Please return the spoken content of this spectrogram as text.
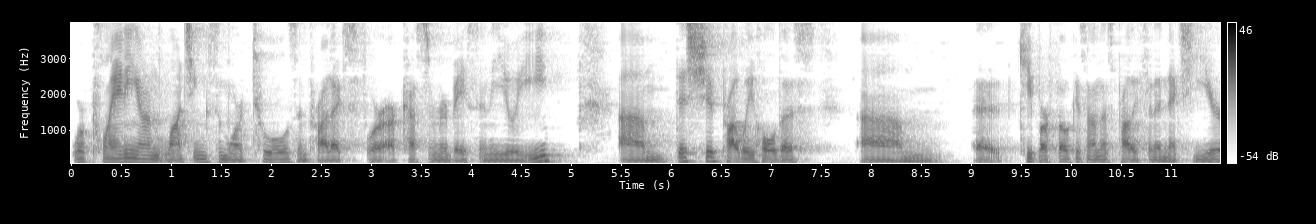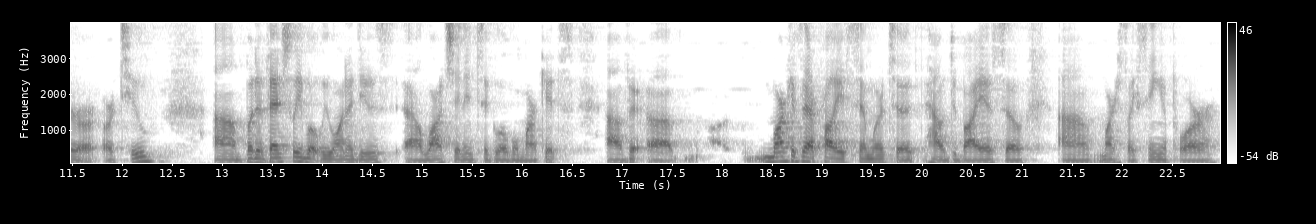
we're planning on launching some more tools and products for our customer base in the UAE. Um, this should probably hold us um, uh, keep our focus on this probably for the next year or, or two. Um, but eventually, what we want to do is uh, launch it into global markets, uh, uh, markets that are probably similar to how Dubai is. So uh, markets like Singapore,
